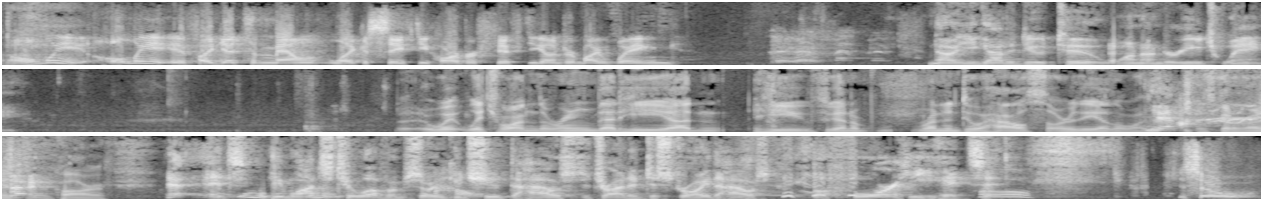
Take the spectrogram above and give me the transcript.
Only, only if I get to mount like a Safety Harbor 50 under my wing. No, you got to do two, one under each wing. Wh- which one? The ring that he uh, he's gonna run into a house, or the other one? Yeah. it's gonna run into a car. Yeah, It's he wants ooh. two of them so he can shoot the house to try to destroy the house before he hits it. So,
